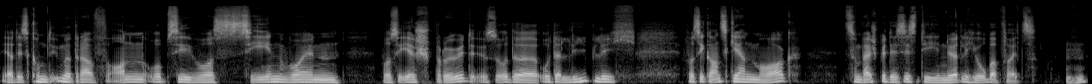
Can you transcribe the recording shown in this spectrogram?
Ja, das kommt immer darauf an, ob Sie was sehen wollen, was eher spröd ist oder, oder lieblich. Was ich ganz gern mag, zum Beispiel, das ist die nördliche Oberpfalz. Mhm.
